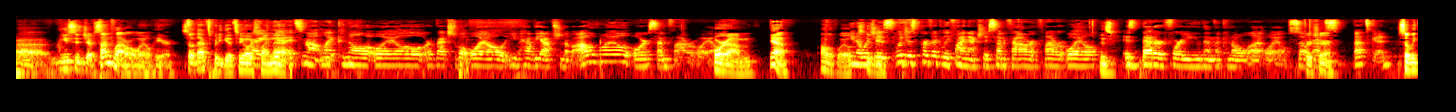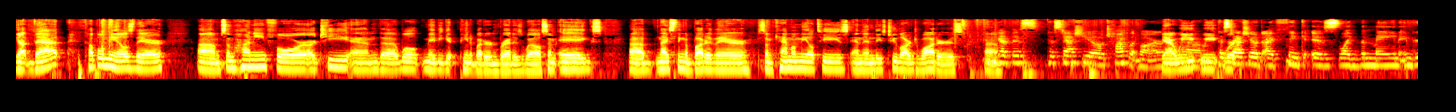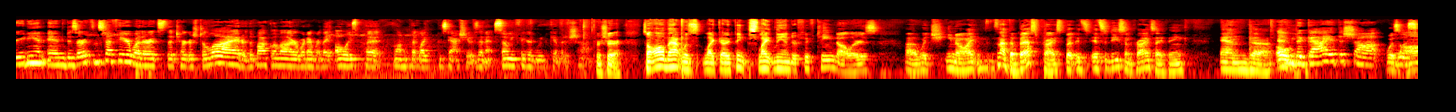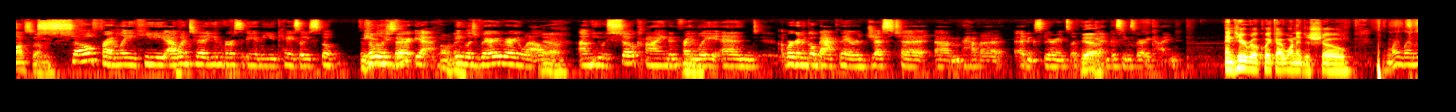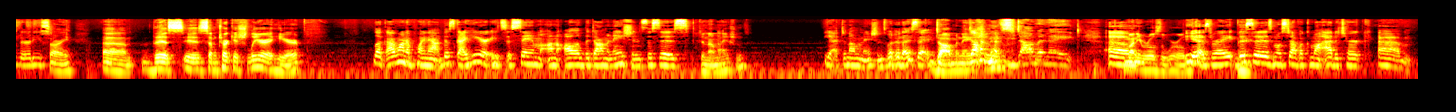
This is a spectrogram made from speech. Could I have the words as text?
uh, usage of sunflower oil here. So that's pretty good. So you always right, find yeah, that. it's not like canola oil or vegetable oil. You have the option of olive oil or sunflower oil. Or um, yeah, olive oil. you know, which is which is perfectly fine. Actually, sunflower flower oil Is- is better for you than the canola oil. So For that's, sure. that's good. So we got that, couple meals there, um, some honey for our tea, and uh, we'll maybe get peanut butter and bread as well. Some eggs, uh, nice thing of butter there, some chamomile teas, and then these two large waters. we Uh, got this pistachio chocolate bar. Um, Yeah, we- we- we're- pistachio. I think is like the main ingredient in desserts and stuff here. Whether it's the Turkish delight or the baklava or whatever, they always put want to put like pistachios in it. So we figured we'd give it a shot. for sure. So all that was like I think slightly under fifteen dollars, uh, which you know I, it's not the best price, but it's it's a decent price I think. And uh, oh, the guy at the shop Was awesome. So friendly. He I went to university in the UK, so he spoke Is that he English very yeah Oh, nice. English very very well. yeah, Um, he was so kind and friendly, and we're gonna go back there just to um, have a an experience with him Yeah. again because he was very kind. And here, real quick, I wanted to show. My lens dirty? Sorry. Um, this is some Turkish lira here. Look, I want to point out this guy here. It's the same on all of the dominations. This is Denominations? yeah, denominations. What did I say? Dominations. dominate. Um, Money rules the world. Yes, right. This is Mustafa Kemal Ataturk, um,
